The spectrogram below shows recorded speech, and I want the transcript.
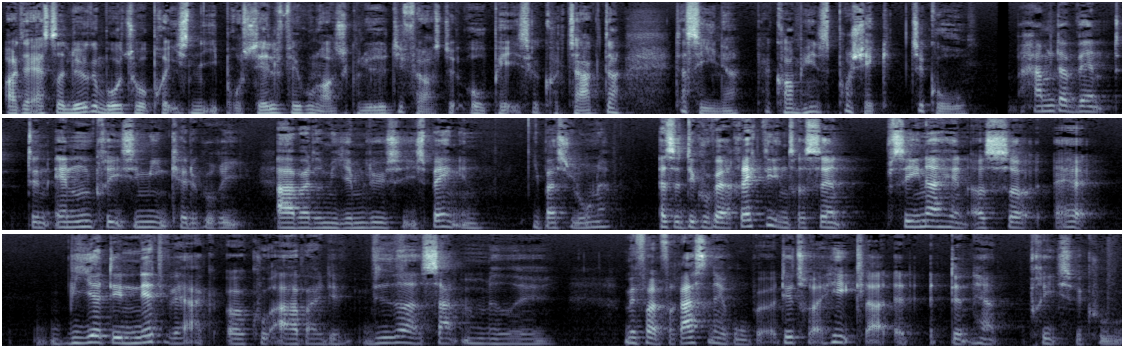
Og da Astrid Lykke modtog prisen i Bruxelles, fik hun også knyttet de første europæiske kontakter, der senere kan komme hendes projekt til gode ham, der vandt den anden pris i min kategori, arbejdet med hjemløse i Spanien, i Barcelona. Altså det kunne være rigtig interessant senere hen, og så have, via det netværk at kunne arbejde videre sammen med, øh, med folk fra resten af Europa. Og det tror jeg helt klart, at, at den her pris vil kunne,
